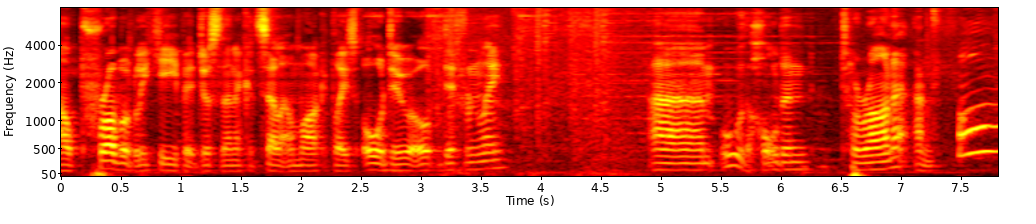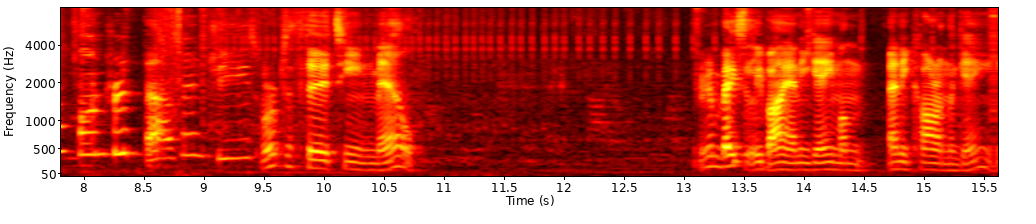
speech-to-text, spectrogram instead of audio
I'll probably keep it just then I could sell it on Marketplace or do it up differently. Um, oh, the Holden Torana and 400,000 G's. We're up to 13 mil. We can basically buy any game on any car in the game.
